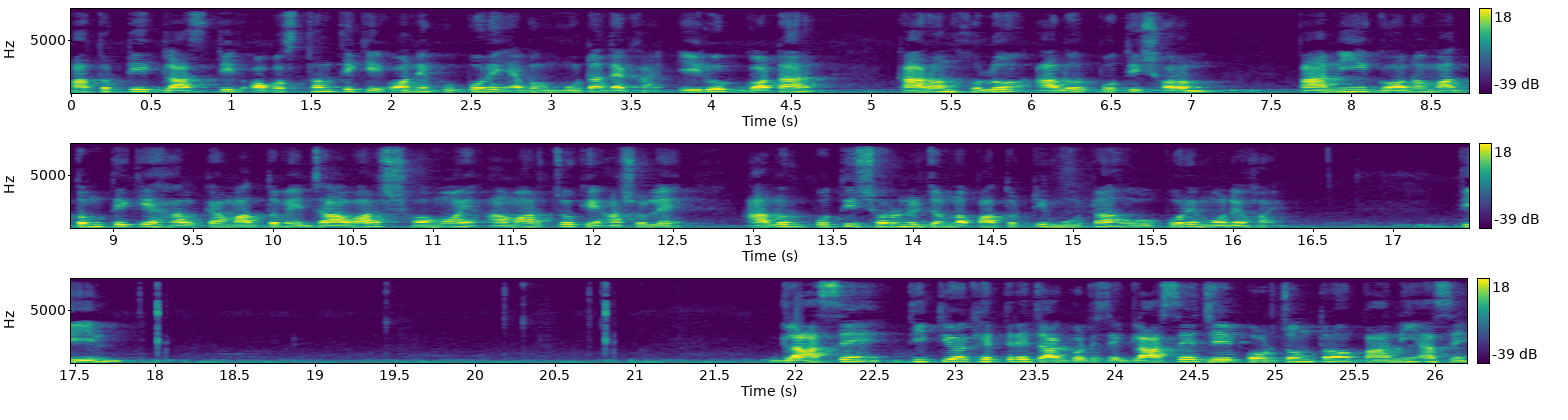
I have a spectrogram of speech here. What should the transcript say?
পাথরটি গ্লাসটির অবস্থান থেকে অনেক উপরে এবং মোটা দেখায়। এইরূপ ঘটার কারণ হলো আলোর প্রতিসরণ। পানি ঘন মাধ্যম থেকে হালকা মাধ্যমে যাওয়ার সময় আমার চোখে আসলে আলোর প্রতিসরণের জন্য পাথরটি মোটা ও উপরে মনে হয়। তিন গ্লাসে, তৃতীয় ক্ষেত্রে যা ঘটেছে, গ্লাসে যে পর্যন্ত পানি আছে,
